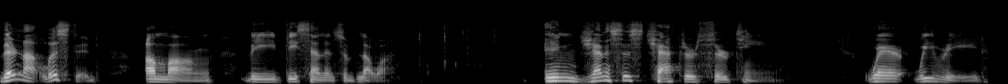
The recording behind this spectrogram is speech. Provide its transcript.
They're not listed among the descendants of Noah. In Genesis chapter 13, where we read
